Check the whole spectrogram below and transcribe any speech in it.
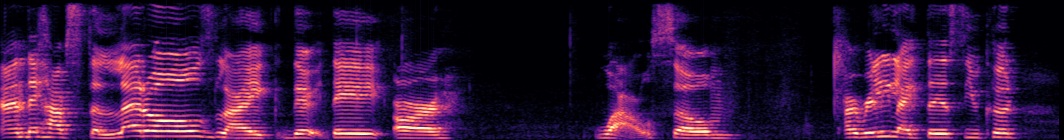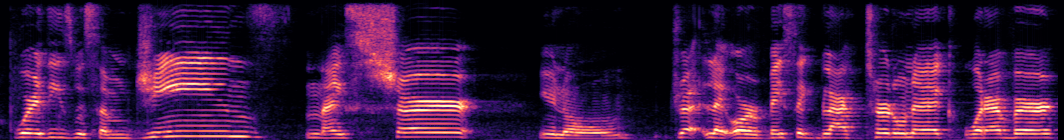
and they have stilettos like they they are wow. So i really like this. You could wear these with some jeans nice shirt you know like or basic black turtleneck whatever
